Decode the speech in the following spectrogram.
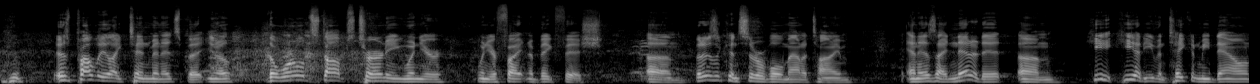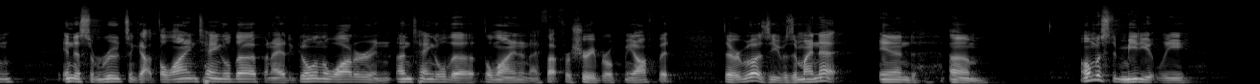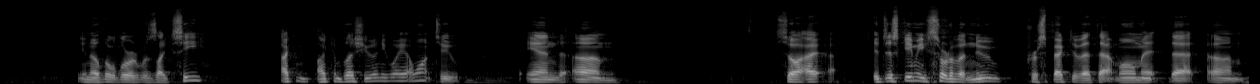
it was probably like 10 minutes, but you know, the world stops turning when you're when you're fighting a big fish. Um, but it was a considerable amount of time. And as I netted it, um, he, he had even taken me down into some roots and got the line tangled up, and I had to go in the water and untangle the, the line, and I thought for sure he broke me off, but there he was. He was in my net. And um, almost immediately, you know, the Lord was like, see, I can, I can bless you any way I want to. And um, so I, it just gave me sort of a new perspective at that moment that um,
